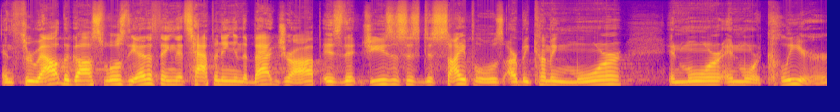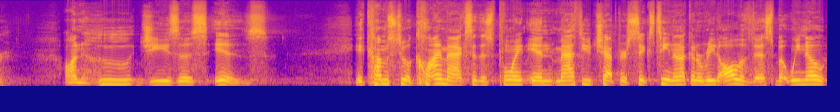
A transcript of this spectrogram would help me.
And throughout the Gospels, the other thing that's happening in the backdrop is that Jesus' disciples are becoming more and more and more clear on who Jesus is. It comes to a climax at this point in Matthew chapter 16. I'm not going to read all of this, but we know,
